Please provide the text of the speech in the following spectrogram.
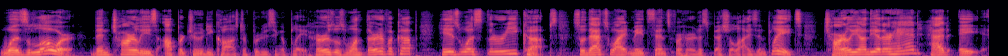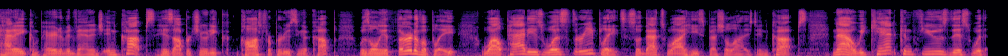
was lower than Charlie's opportunity cost of producing a plate. Hers was one third of a cup, his was three cups. So that's why it made sense for her to specialize in plates. Charlie, on the other hand, had a, had a comparative advantage in cups. His opportunity cost for producing a cup was only a third of a plate, while Patty's was three plates. So that's why he specialized in cups. Now, we can't confuse this with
